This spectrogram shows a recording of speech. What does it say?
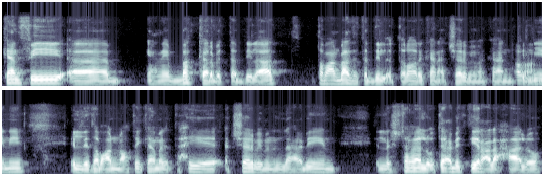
كان في آه يعني بكر بالتبديلات. طبعا بعد التبديل الاضطراري كان أتشيربي مكان كليني اللي طبعا بنعطيه كامل التحية. أتشيربي من اللاعبين اللي اشتغل وتعب كثير على حاله.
